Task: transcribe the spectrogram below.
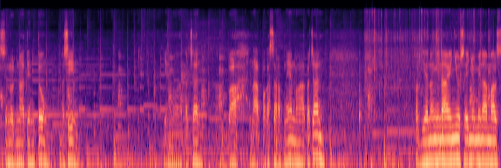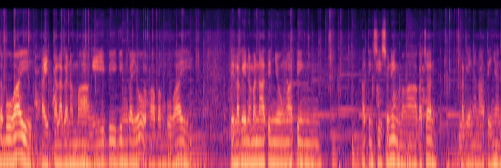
Sunod natin tong asin yan mga kachan aba napakasarap na yan mga kachan pag yan ang inayin nyo sa inyong minamahal sa buhay ay talaga namang iibigin kayo habang buhay ilagay naman natin yung ating ating seasoning mga kachan ilagay na natin yan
